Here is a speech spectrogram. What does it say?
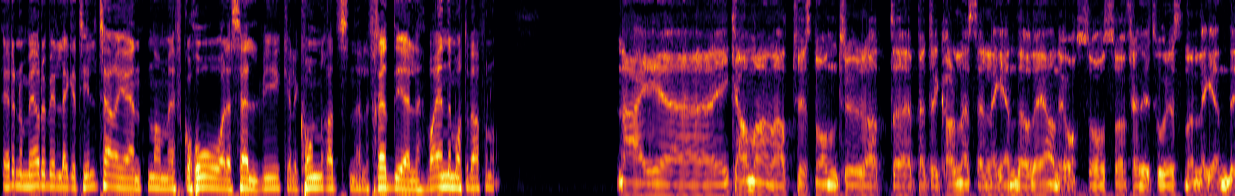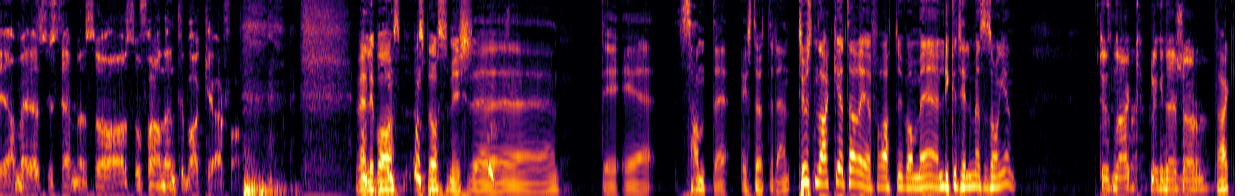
Er det noe mer du vil legge til, Terje? Enten om FKH eller Selvik eller Konradsen eller Freddy eller hva enn det måtte være for noe? Nei, ikke annet enn at hvis noen tror at eh, Petter Kalnes er en legende, og det er han jo, så også Freddy Thoresen en legende i Amelia-systemet, så, så, får han den tilbake i hvert fall. Veldig bra. Spørs om ikke eh, det er sant, det. Jeg støtter den. Tusen takk, Terje, for at du var med. Lykke til med sesongen. Tusen takk. Lykke til sjøl. Takk.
